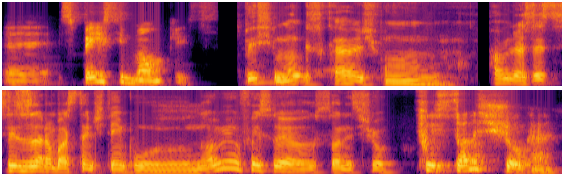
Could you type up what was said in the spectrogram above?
É, Space Monkeys. Space Monkeys, cara, tipo um... Vocês usaram bastante tempo o nome ou foi só, só nesse show? Foi só nesse show, cara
